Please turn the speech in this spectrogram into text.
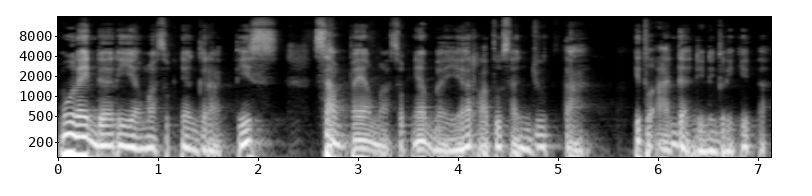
Mulai dari yang masuknya gratis sampai yang masuknya bayar ratusan juta. Itu ada di negeri kita.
